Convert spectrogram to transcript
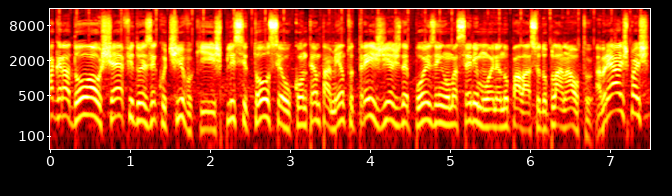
agradou ao chefe do executivo, que explicitou seu contentamento três dias depois em uma cerimônia no Palácio do Planalto. Abre aspas,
